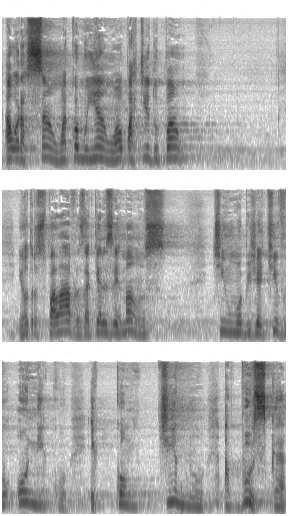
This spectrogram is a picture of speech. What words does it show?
à oração, à comunhão, ao partir do pão. Em outras palavras, aqueles irmãos tinham um objetivo único e contínuo a busca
